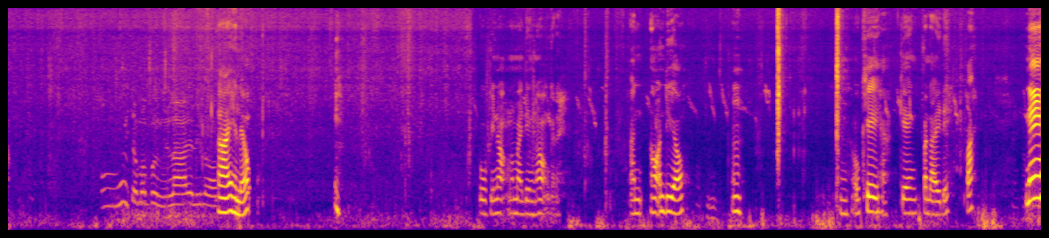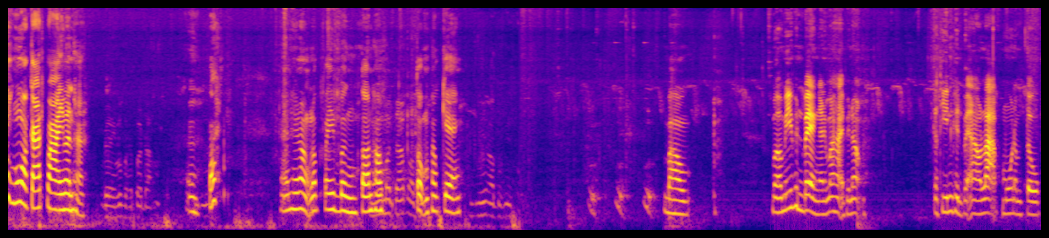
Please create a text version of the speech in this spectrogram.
โอ้ยจะมาเบิ่งเวลาอะไรหรอร้ายเห็นแล้วอิปูพี่น้องน้ำมันเลี้ยงน้องก็ได้อันเอาอันเดียวอืมโอเคค่ะ แกงปลาไดเด้ไปแน่งัวการ์ดปลายมันค่ะแบ่งรูปแบบประดับอืมไป งั้นพี่น้องเราไปเบิ่งตอนเขาต้มข้าวแกงเอาเบาเบามีเพิ่นแบ่งอันนี้มาหายพี่น้องกระทินขึ้นไปเอาลาบหมูน้ำตก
